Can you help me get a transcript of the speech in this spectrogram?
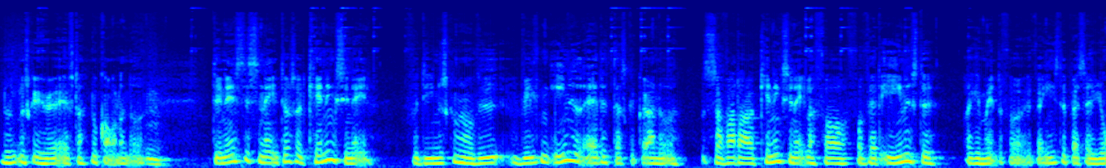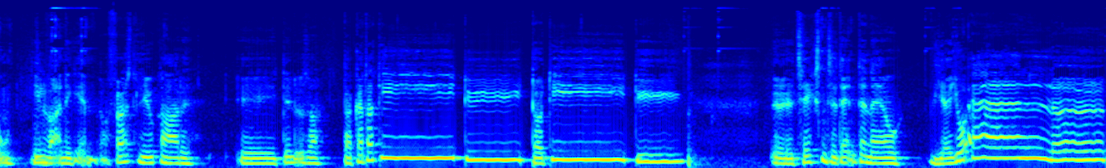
nu, nu skal I høre efter, nu kommer der noget. Mm. Det næste signal, det var så et kendingssignal, fordi nu skal man jo vide, hvilken enhed er det, der skal gøre noget. Så var der kendingssignaler for, for hvert eneste regiment, for hver eneste bataljon, hele vejen igennem. Og første livgarde, øh, det lyder så, da da di dy da di dy. Øh, teksten til den, den er jo, vi er jo alle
